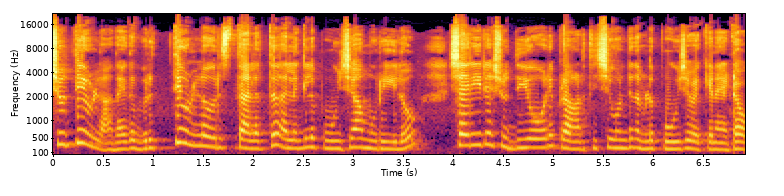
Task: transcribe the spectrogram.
ശുദ്ധിയുള്ള അതായത് വൃത്തിയുള്ള ഒരു സ്ഥലത്ത് അല്ലെങ്കിൽ പൂജാമുറിയിലോ ശരീരശുദ്ധിയോടെ പ്രാർത്ഥിച്ചുകൊണ്ട് നമ്മൾ പൂജ വെക്കണം കേട്ടോ.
